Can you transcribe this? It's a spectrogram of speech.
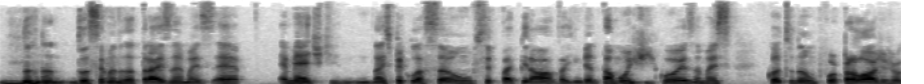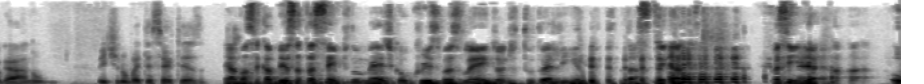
na, na, duas semanas atrás, né? Mas é, é Magic. Na especulação você vai pirar, vai inventar um monte de coisa, mas enquanto não for para loja jogar, não, a gente não vai ter certeza. É, a nossa cabeça está sempre no Magical Christmas Land, onde tudo é lindo, tudo dá certo. Assim, é. a, a, o,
